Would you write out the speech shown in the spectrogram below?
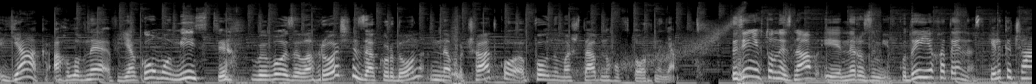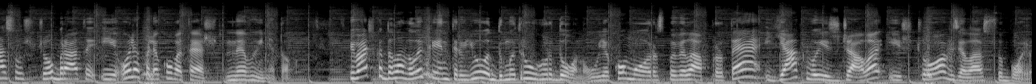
як, а головне, в якому місці вивозила гроші за кордон на початку повномасштабного вторгнення. Тоді ніхто не знав і не розумів, куди їхати, на скільки часу, що брати. І Оля Полякова теж не виняток. Співачка дала велике інтерв'ю Дмитру Гордону, у якому розповіла про те, як виїжджала і що взяла з собою.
